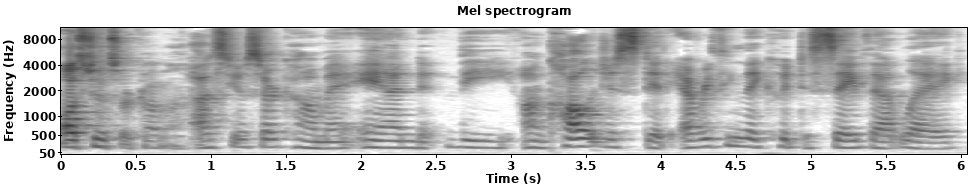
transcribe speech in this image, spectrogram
Osteosarcoma. osteosarcoma, and the oncologists did everything they could to save that leg,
